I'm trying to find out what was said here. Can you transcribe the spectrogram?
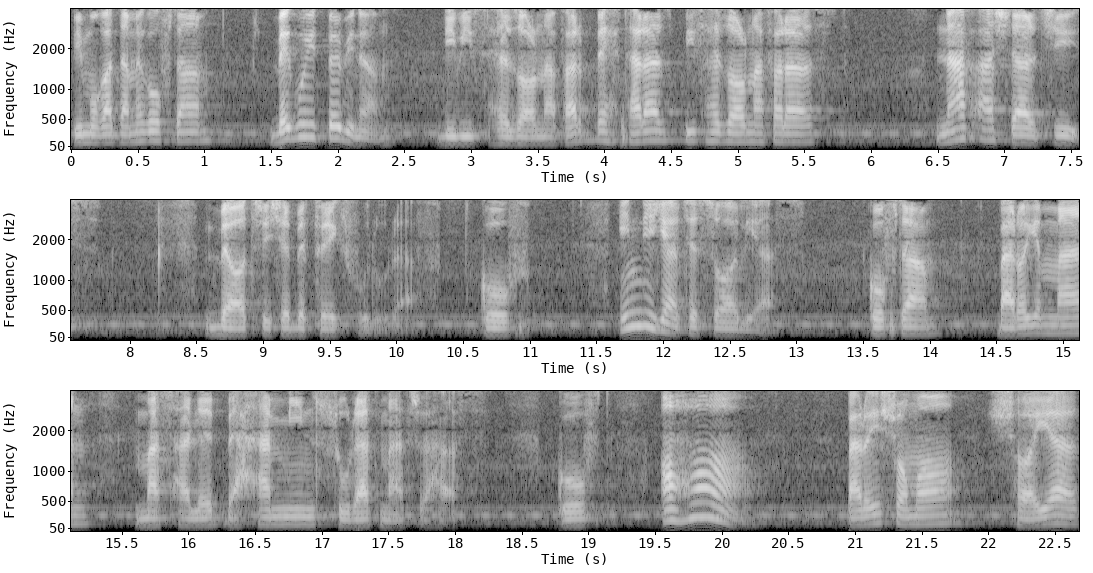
بی مقدمه گفتم بگویید ببینم. دیویس هزار نفر بهتر از بیس هزار نفر است؟ نفعش در چیست؟ آتریشه به فکر فرو رفت. گفت این دیگر چه سوالی است؟ گفتم برای من مسئله به همین صورت مطرح است. گفت آها برای شما شاید.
